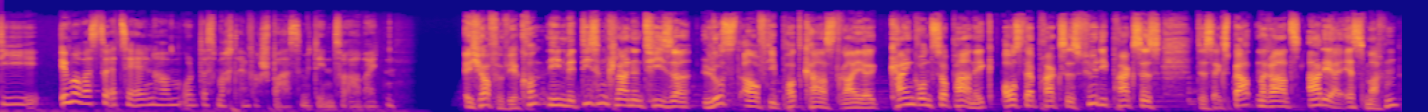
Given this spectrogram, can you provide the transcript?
die immer was zu erzählen haben und das macht einfach Spaß, mit denen zu arbeiten. Ich hoffe, wir konnten Ihnen mit diesem kleinen Teaser Lust auf die Podcast-Reihe Kein Grund zur Panik aus der Praxis für die Praxis des Expertenrats ADHS machen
